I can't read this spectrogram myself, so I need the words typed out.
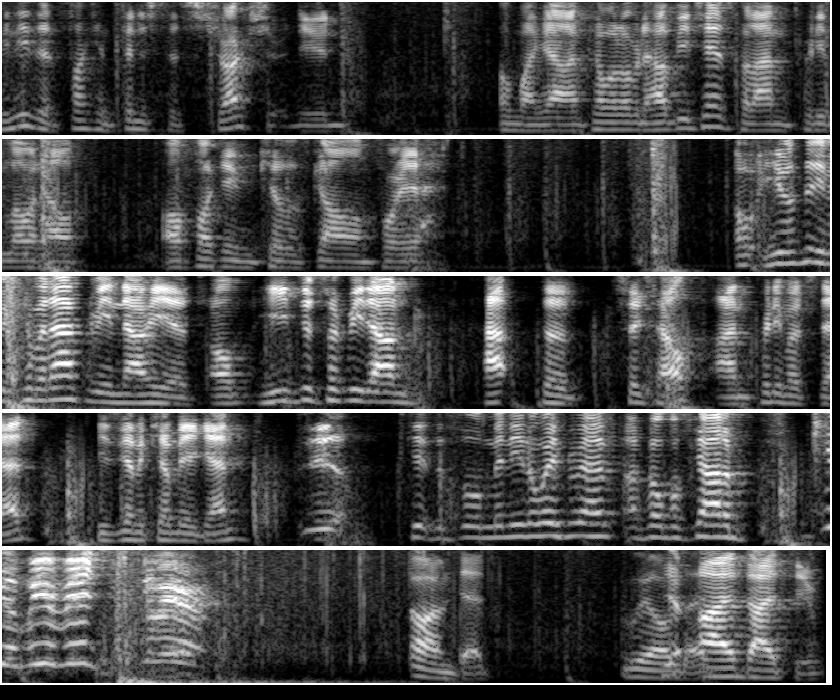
we need to fucking finish this structure, dude. Oh my god, I'm coming over to help you, Chance, but I'm pretty low in health. I'll fucking kill this golem for you. Oh, he wasn't even coming after me, and now he is. Oh, he just took me down half to six health. I'm pretty much dead. He's gonna kill me again. Get this little minion away from me. I've- I've almost got him. Come here, bitch. Come here. Oh, I'm dead. We all Yep, died. I died too.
